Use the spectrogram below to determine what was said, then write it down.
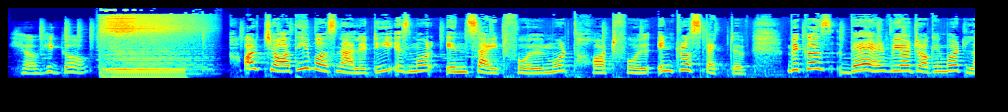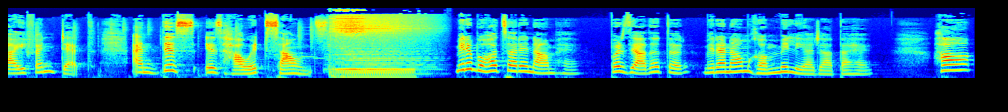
Here we go. और चौथी personality is more insightful more thoughtful introspective because there we are talking about life and death and this is how it sounds मेरे बहुत सारे नाम हैं, पर ज़्यादातर मेरा नाम गम में लिया जाता है। हाँ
